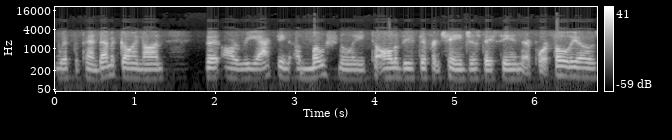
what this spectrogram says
with the pandemic going on that are reacting emotionally to all of these different changes they see in their portfolios,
